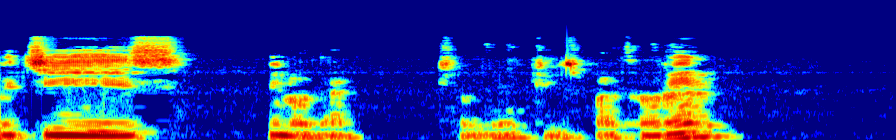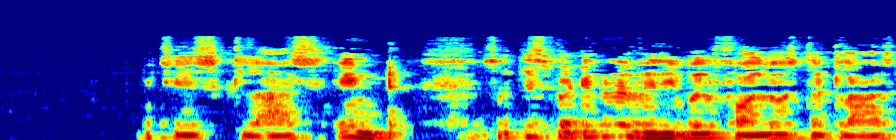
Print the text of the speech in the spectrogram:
which is you know that. So that is python which is class int. So this particular variable follows the class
